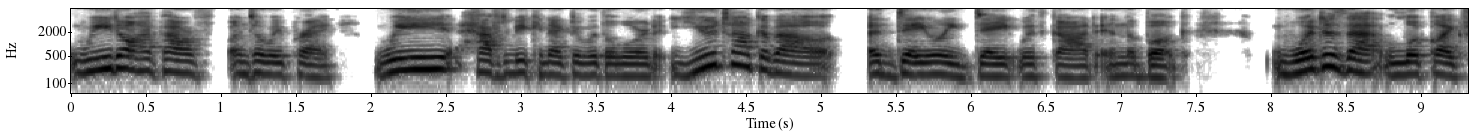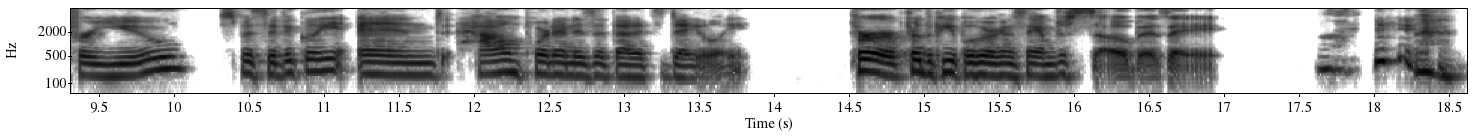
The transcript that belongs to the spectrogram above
we don't have power until we pray, we have to be connected with the Lord. You talk about a daily date with God in the book. What does that look like for you specifically? And how important is it that it's daily? For for the people who are going to say i'm just so busy.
